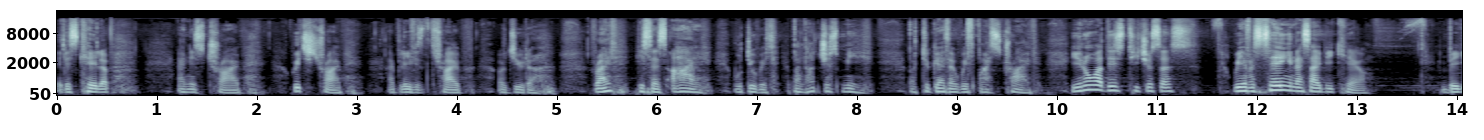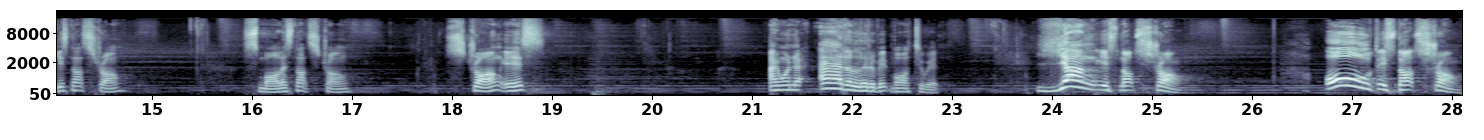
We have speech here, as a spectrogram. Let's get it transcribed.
it is Caleb and his tribe. Which tribe? I believe it's the tribe of Judah, right? He says, I will do it, but not just me, but together with my tribe. You know what this teaches us? We have a saying in SIBKL big is not strong, small is not strong, strong is. I want to add a little bit more to it. Young is not strong. Old is not strong.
